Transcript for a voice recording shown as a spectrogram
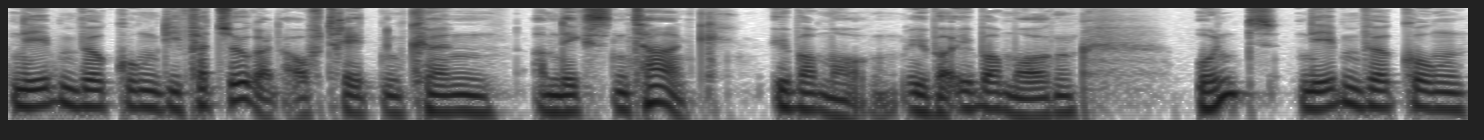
Nebenwirkungen, die verzögert auftreten können am nächsten Tag, übermorgen, über übermorgen. Und Nebenwirkungen,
